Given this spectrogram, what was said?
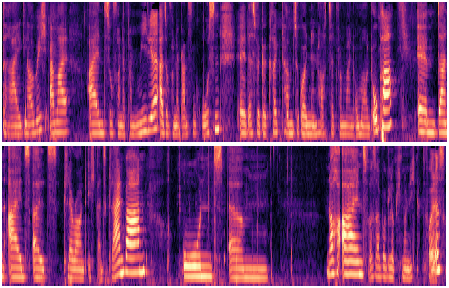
drei, glaube ich. Einmal eins so von der Familie, also von der ganzen Großen, äh, das wir gekriegt haben zur goldenen Hochzeit von meinen Oma und Opa. Ähm, dann eins, als Clara und ich ganz klein waren. Und ähm, noch eins, was aber, glaube ich, noch nicht ganz voll ist.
